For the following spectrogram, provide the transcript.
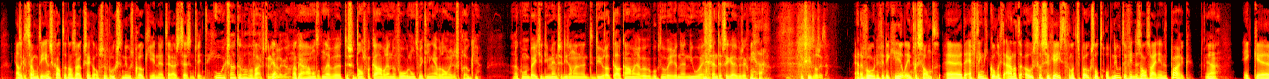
Ja, als ik het zou moeten inschatten, dan zou ik zeggen op zijn vroegste nieuw sprookje in eh, 2026. Oeh, ik zou toch wel voor 25 Ja? willen gaan. Ja, want dan hebben we tussen Dans Macabre en de volgende ontwikkeling hebben we dan weer een sprookje. En dan komen een beetje die mensen die dan een de dure hotelkamer hebben geboekt om weer een nieuwe incentive te geven, zeg maar. Ja. Ik zie het wel zitten. Ja, de volgende vind ik heel interessant. Eh, de Efteling die kondigt aan dat de Oosterse geest van het spookslot opnieuw te vinden zal zijn in het park. Ja, Ik eh,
